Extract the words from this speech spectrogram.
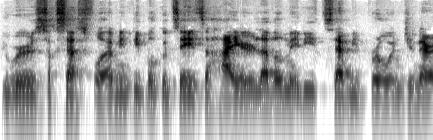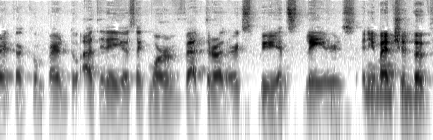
you were successful? I mean, people could say it's a higher level, maybe semi-pro and Generika compared to Ateneo, like more veteran or experienced players. And you mentioned that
